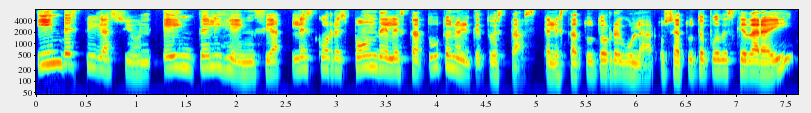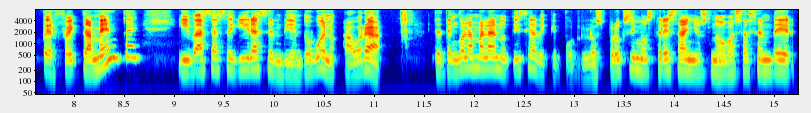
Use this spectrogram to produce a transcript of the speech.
investigación e inteligencia, les corresponde el estatuto en el que tú estás, el estatuto regular. O sea, tú te puedes quedar ahí perfectamente y vas a seguir ascendiendo. Bueno, ahora te tengo la mala noticia de que por los próximos tres años no vas a ascender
